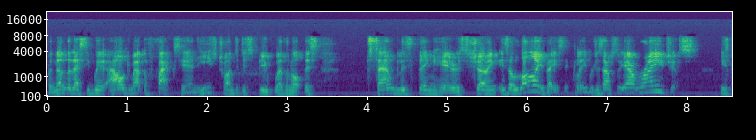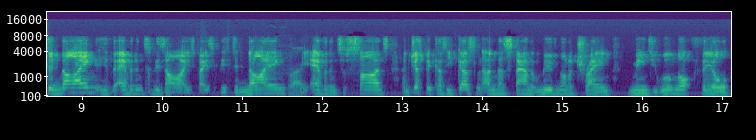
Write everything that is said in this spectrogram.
But nonetheless, we're arguing about the facts here, and he's trying to dispute whether or not this soundless thing here is showing is a lie, basically, which is absolutely outrageous. He's denying the evidence of his eyes, basically. He's denying right. the evidence of science. And just because he doesn't understand that moving on a train means you will not feel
